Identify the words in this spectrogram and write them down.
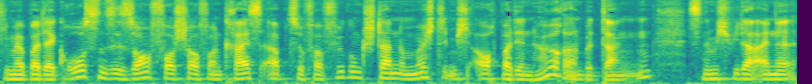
die mir bei der großen Saisonvorschau von Kreisab zur Verfügung standen und möchte mich auch bei den Hörern bedanken. Es ist nämlich wieder eine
